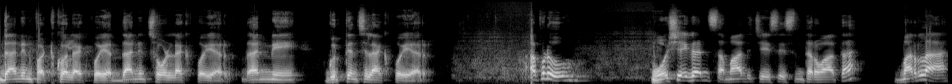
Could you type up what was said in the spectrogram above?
దానిని పట్టుకోలేకపోయారు దాన్ని చూడలేకపోయారు దాన్ని గుర్తించలేకపోయారు. అప్పుడు మోషే గారిని సమాధి చేసేసిన తర్వాత మరలా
